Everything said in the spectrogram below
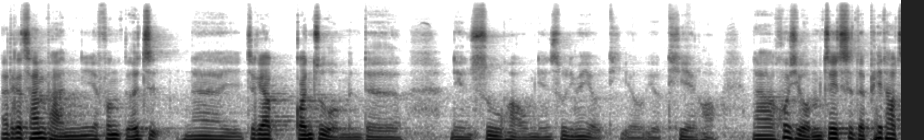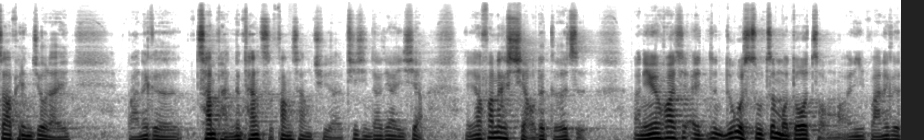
那这个餐盘也分格子，那这个要关注我们的脸书哈，我们脸书里面有有有贴哈。那或许我们这次的配套照片就来把那个餐盘跟汤匙放上去了，提醒大家一下，要放那个小的格子啊。你会发现，哎，如果输这么多种啊，你把那个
